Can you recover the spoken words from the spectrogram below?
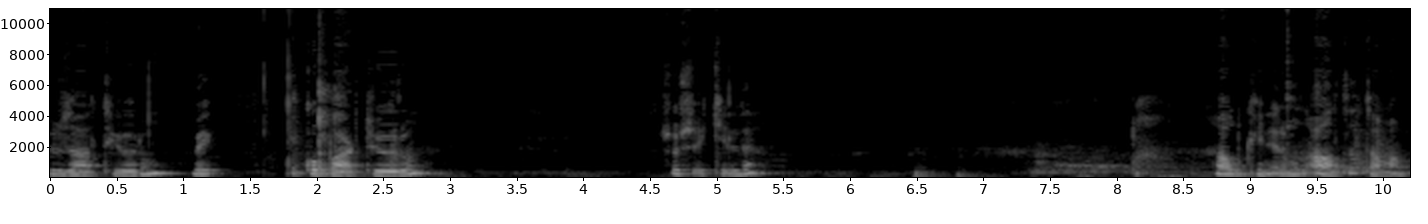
Düzeltiyorum ve kopartıyorum. Şu şekilde. Havlu kenarımın altı tamam.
